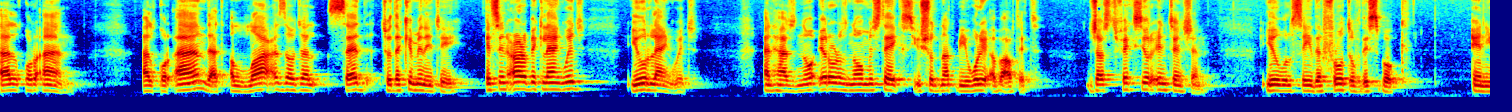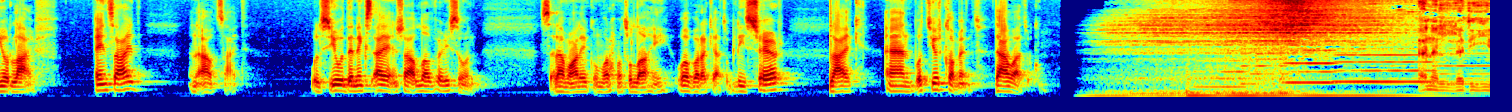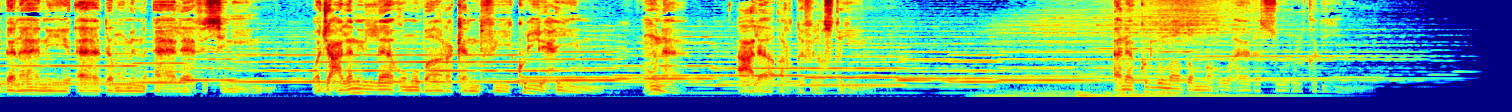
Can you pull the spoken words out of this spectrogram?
Al Quran, Al Quran that Allah Azza said to the community. It's in Arabic language, your language, and has no errors, no mistakes. You should not be worried about it. Just fix your intention. You will see the fruit of this book in your life, inside and outside. We'll see you with the next ayah, inshallah, very soon. Assalamu alaikum wa rahmatullahi wa barakatuh. Please share, like, and put your comment. دعواتكم. أنا الذي بناني آدم من آلاف السنين وجعلني الله مباركا في كل حين هنا على أرض فلسطين أنا كل ما ضمه هذا السور القديم.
